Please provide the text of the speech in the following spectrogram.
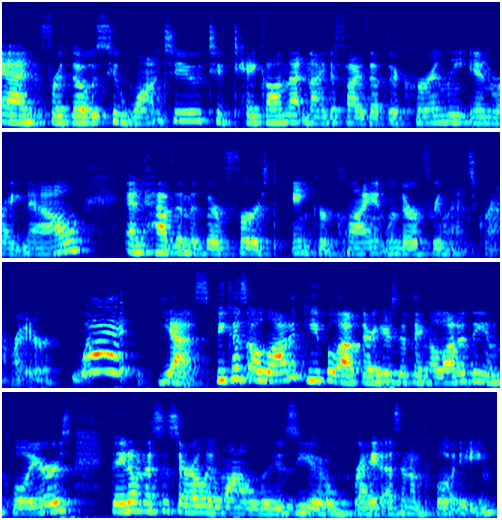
and for those who want to to take on that 9 to 5 that they're currently in right now and have them as their first anchor client when they're a freelance grant writer. What? Yes, because a lot of people out there, here's the thing, a lot of the employers, they don't necessarily want to lose you, right, as an employee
